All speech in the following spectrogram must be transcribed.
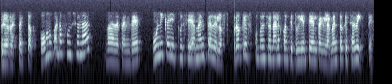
pero respecto a cómo van a funcionar, va a depender única y exclusivamente de los propios convencionales constituyentes y el reglamento que se dicte.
